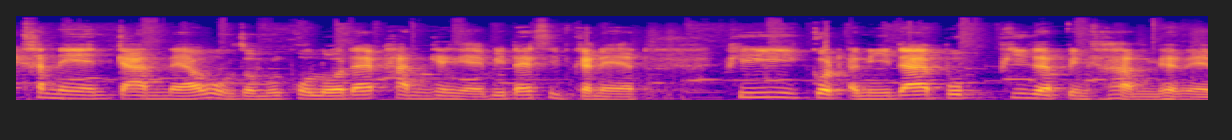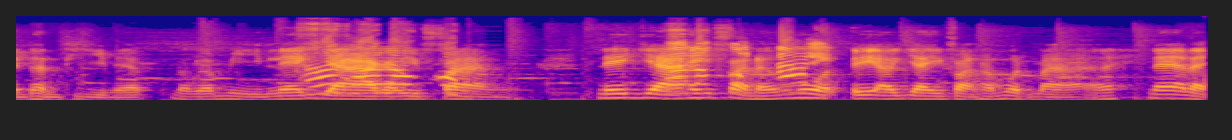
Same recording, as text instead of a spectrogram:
กคะแนนกันแล้วผมสมมติโคโรได้พันคะแนนพี่ได้สิบคะแนน พี่กดอันนี้ได้ปุ๊บพี่จะเป็นคันคะแนนทันทีนะครับแล้วก็มีแลกยากับอีกฝั่งแลกยาให้ฝั่งทั้งหมดเอ้ยเอายาอีกฝั่งทั้งหมดมาเอ้ยได้อะไร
